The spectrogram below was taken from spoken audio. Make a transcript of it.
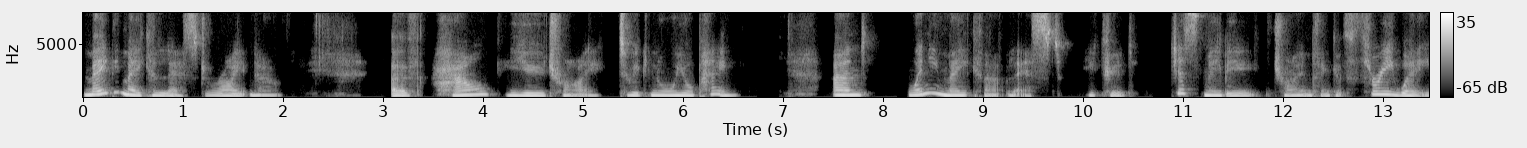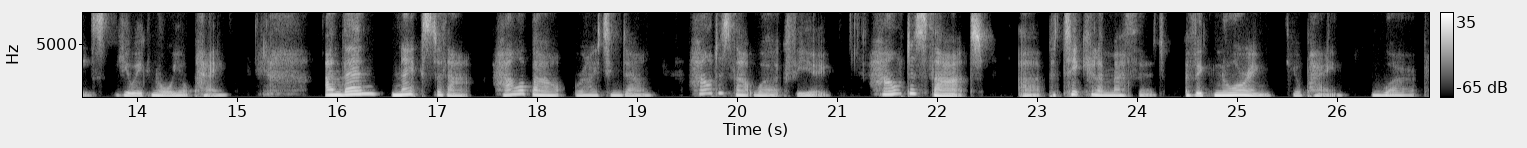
Maybe make a list right now of how you try to ignore your pain. And when you make that list, you could just maybe try and think of three ways you ignore your pain. And then next to that, how about writing down how does that work for you? How does that uh, particular method of ignoring your pain work?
